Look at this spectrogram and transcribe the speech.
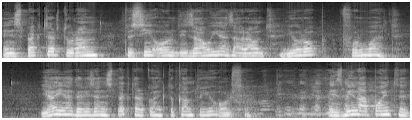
Inspector to run to see all the zawiyas around Europe for what? Yeah, yeah, there is an inspector going to come to you also. He's been appointed.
